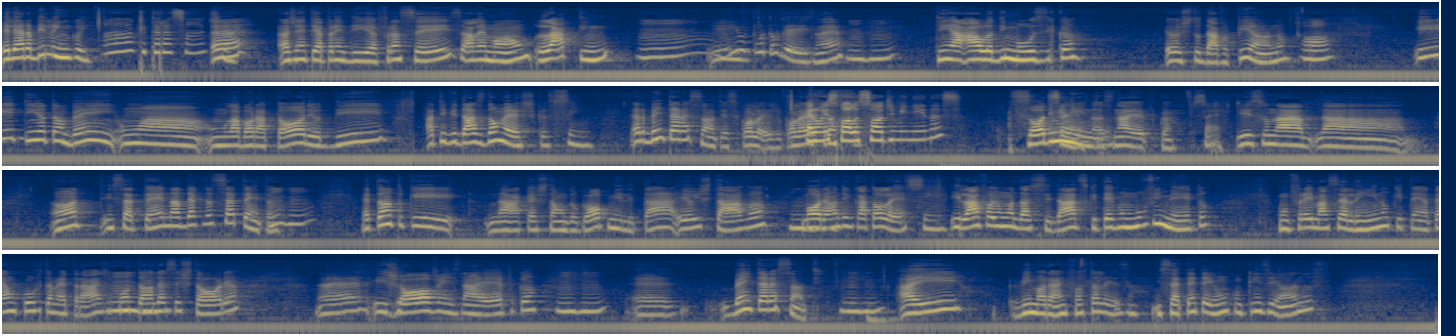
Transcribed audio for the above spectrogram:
Ele era bilíngue. Ah, que interessante. É, a gente aprendia francês, alemão, latim uhum. e o português, né? Uhum. Tinha aula de música. Eu estudava piano. Ó. Oh. E tinha também uma, um laboratório de atividades domésticas. Sim. Era bem interessante esse colégio. colégio Era uma escola só de meninas? Só de certo. meninas, na época. Certo. Isso na, na, em 70, na década de 70. Uhum. É tanto que na questão do golpe militar, eu estava uhum. morando em Catolé. Sim. E lá foi uma das cidades que teve um movimento com Frei Marcelino, que tem até um curta-metragem uhum. contando essa história, né? E jovens na época. Uhum. É, bem interessante. Uhum. Aí vim morar em Fortaleza, em 71, com 15 anos.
